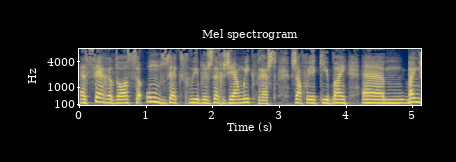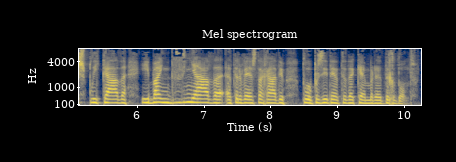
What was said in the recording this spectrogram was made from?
a Serra d'Ossa, um dos ex-libris da região e que, de resto, já foi aqui bem, um, bem explicada e bem desenhada através da rádio pelo Presidente da Câmara de Redondo.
